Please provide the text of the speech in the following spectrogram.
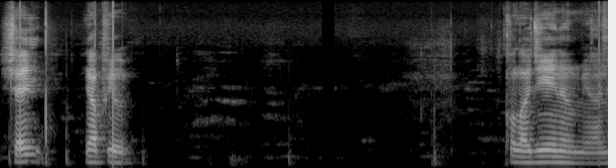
şey yapıyorum. Kolayca yenirim yani.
